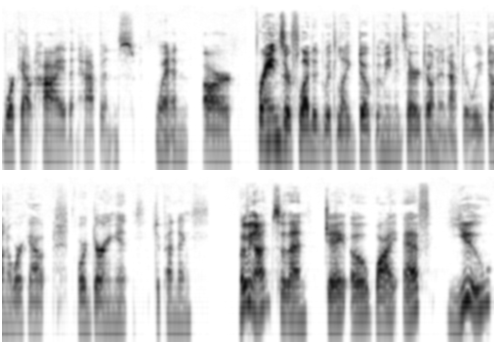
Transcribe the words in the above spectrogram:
workout high that happens when our brains are flooded with like dopamine and serotonin after we've done a workout or during it, depending. Moving on, so then J O Y F U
